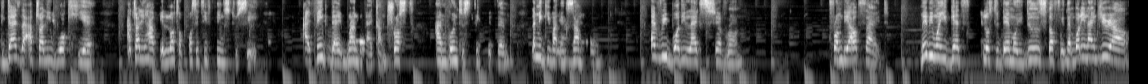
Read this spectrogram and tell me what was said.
the guys that actually work here actually have a lot of positive things to say. I think they're a brand that I can trust. I'm going to stick with them. Let me give an Yeah. example. Everybody likes Chevron from the outside. Maybe when you get close to them or you do stuff with them. But in Nigeria,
